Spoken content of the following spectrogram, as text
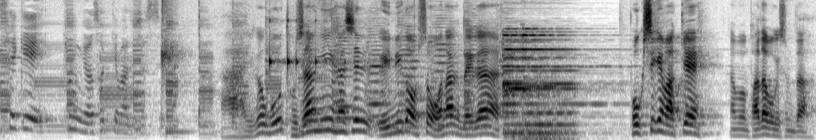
3개 총 6개 받으셨어요 아 이거 뭐 도장이 사실 의미가 없어 워낙 내가 복식에 맞게 한번 받아보겠습니다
